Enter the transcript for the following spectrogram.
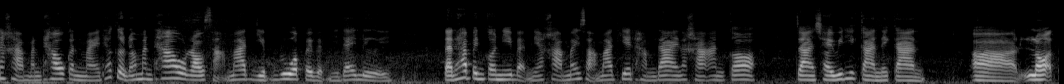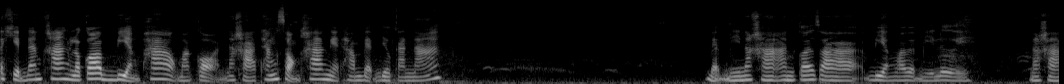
นะคะ มันเท่ากันไหม ถ้าเกิดว่ามันเท่าเราสามารถเย็บรวบไปแบบนี้ได้เลย แต่ถ้าเป็นกรณีแบบนี้ค่ะ ไม่สามารถที่จะทำได้นะคะ อันก็จะใช้วิธีการในการ เลาะตะเข็บด้านข้าง แล้วก็เบี่ยงผ้าออกมาก่อนนะคะ ทั้งสองข้างเนี่ยทำแบบเดียวกันนะ แบบนี้นะคะ อันก็จะเบี่ยงมาแบบนี้เลยนะคะ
